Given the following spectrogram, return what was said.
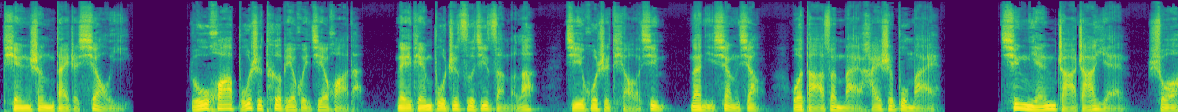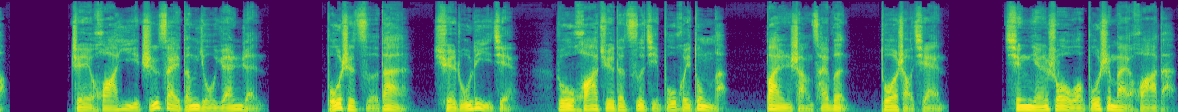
天生带着笑意。如花不是特别会接话的，那天不知自己怎么了，几乎是挑衅。那你像像，我打算买还是不买？青年眨眨眼说：“这花一直在等有缘人。”不是子弹，却如利剑。如花觉得自己不会动了，半晌才问多少钱。青年说：“我不是卖花的。”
